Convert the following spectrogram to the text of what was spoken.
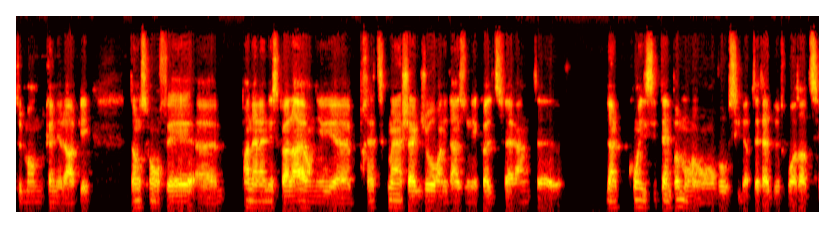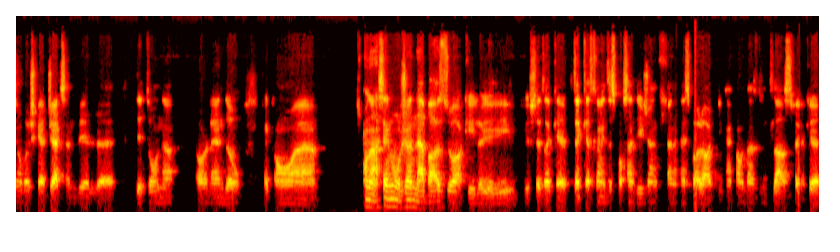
tout le monde connaît le hockey. Donc, ce qu'on fait pendant l'année scolaire, on est pratiquement chaque jour, on est dans une école différente. dans le coin ici de Tampa, on, aussi, peut-être à 2-3 heures d'ici, on va jusqu'à Jacksonville, euh, Daytona, Orlando. on, euh, on enseigne aux jeunes la base du hockey. Là. Je te dirais que peut-être 90% des gens qui ne connaissent pas le hockey quand on est dans une classe. Fait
